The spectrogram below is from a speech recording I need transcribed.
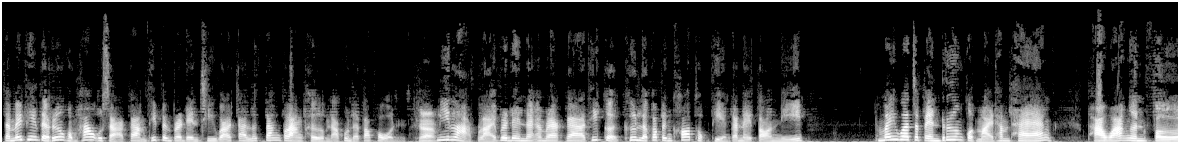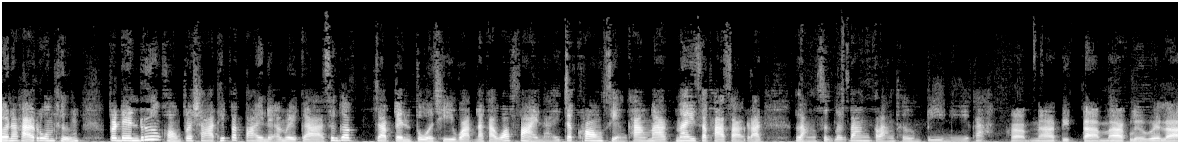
แต่ไม่เพียงแต่เรื่องของภาคอุตสาหกรรมที่เป็นประเด็นชี้วัดการเลือกตั้งกลางเทอมนะคุณรัตพลครับมีหลากหลายประเด็นในอเมริกาที่เกิดขึ้นแล้วก็เป็นข้อถกเถียงกันในตอนนี้ ไม่ว่าจะเป็นเรื่องกฎหมายทำแท้ง ภาวะเงินเฟ้อนะคะ รวมถึงประเด็นเรื่องของประชาธิปไตยในอเมริกา ซึ่งก็จะเป็นตัวชี้วัดนะคะ ว่าฝ่ายไหนจะครองเสียงข้างมากในสภาสหรัฐ หลังศึกเลือกตั้งกลางเทอมปีนี้ค่ะ ครับ น่าติดตามมากเหลือเวลา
